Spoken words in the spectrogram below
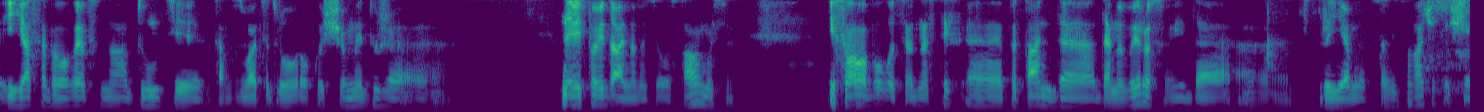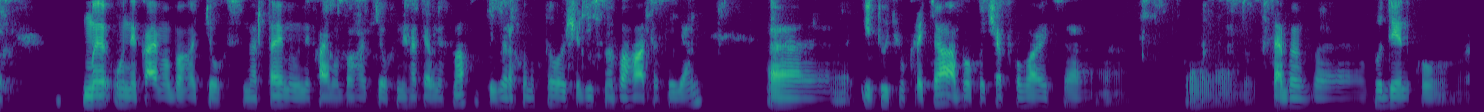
І я себе ловив на думці там з 22-го року, що ми дуже невідповідально до цього ставимося. І слава Богу, це одне з тих е, питань, де, де ми виросли, і де е, приємно це відзначити, що ми уникаємо багатьох смертей, ми уникаємо багатьох негативних наслідків за рахунок того, що дійсно багато киян е, ідуть в укриття або хоча б ховаються е, в себе в е, будинку, е,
